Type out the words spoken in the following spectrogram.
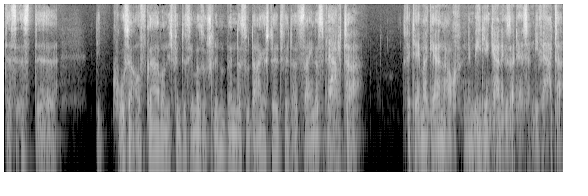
das ist äh, die große Aufgabe. Und ich finde es immer so schlimm, wenn das so dargestellt wird, als seien das Wärter. Es wird ja immer gerne, auch in den Medien gerne gesagt, er ist ja die Wärter.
